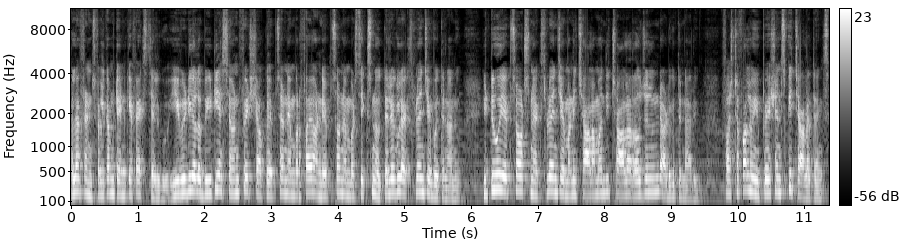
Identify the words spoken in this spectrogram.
Hello friends welcome to NK facts Telugu ఈ వీడియోలో బీటీఎస్ సెవెన్ ఫీట్ షాక్ episode number five and episode number సిక్స్ను తెలుగులో ఎక్స్ప్లెయిన్ చేయబోతున్నాను. ఈ టూ ఎపిసోడ్స్ను ఎక్స్ప్లెయిన్ చేయమని చాలామంది చాలా రోజుల నుండి అడుగుతున్నారు. ఫస్ట్ ఆఫ్ ఆల్ మీ పేషెన్స్కి చాలా థ్యాంక్స్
